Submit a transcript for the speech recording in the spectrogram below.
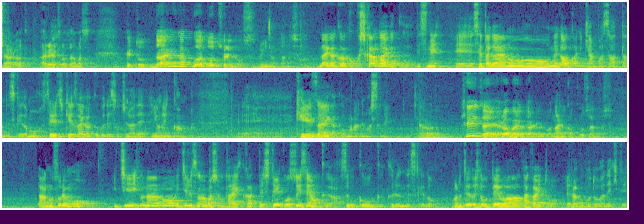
なるほど。ありがとうございます、えっと大学はどちらにお進みになったんでしょうか？大学は国士舘大学ですね、えー世田谷の梅ヶ丘にキャンパスあったんですけども政治経済学部でそちらで4年間、えー経済学を学んでましたね。なるほど。経済選ばれた理由は何かございました？あのそれも一船の一律船橋の体育科って指定校推薦枠がすごく多く来るんですけどある程度評定は高いと選ぶことができて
